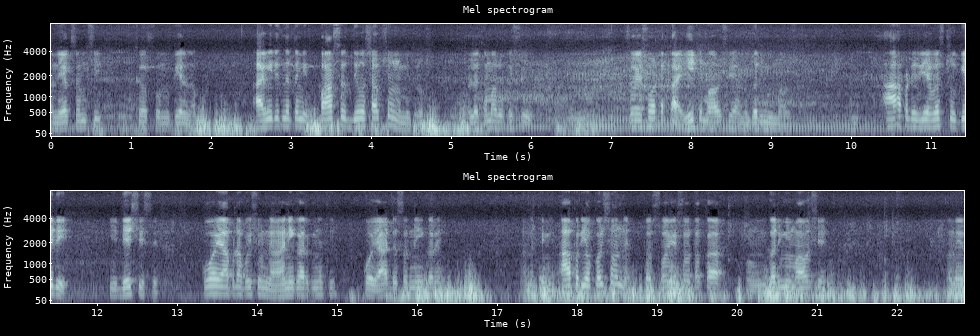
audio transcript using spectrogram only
અને એક ચમચી સરસોનું તેલ નાખવાનું. આવી રીતના તમે પાંચ જ દિવસ આપશો ને મિત્રો, એટલે તમારું પશુ સો એ સો ટકા હીટમાં આવશે અને ગરમીમાં આવશે. આ આપણે જે વસ્તુ કીધી, એ દેશી છે. કોઈ આપણા પશુને હાનિકારક નથી, કોઈ આડઅસર નહીં કરે. અને તમે આ પ્રયોગ કરશો ને, તો સો એ સો ટકા ગરમીમાં આવશે. અને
